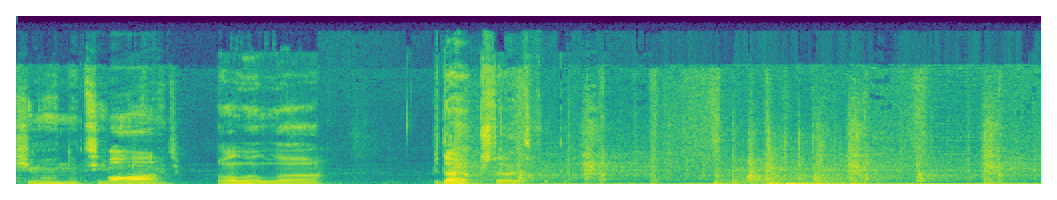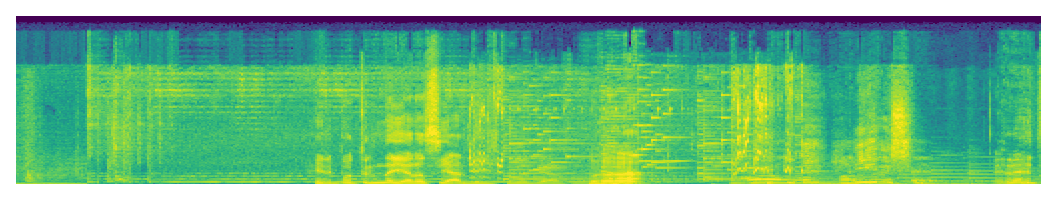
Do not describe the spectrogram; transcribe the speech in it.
Kime anlatayım? Aa. bilemedim. Allah Allah. Bir daha yapmışlar aynı Harry Potter'ın da yarası yer değiştiriyordu ya. Aa, fark etme. Evet.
